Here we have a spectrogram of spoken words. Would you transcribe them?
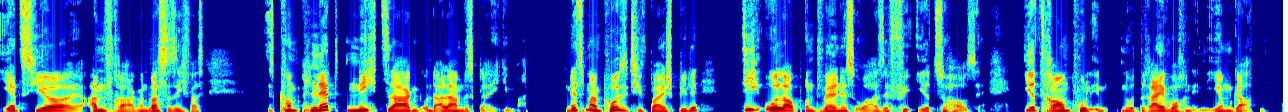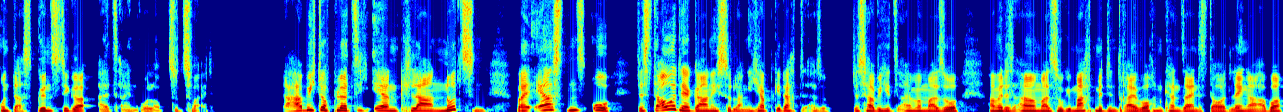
jetzt hier Anfragen und was weiß ich was ist komplett nichtssagend und alle haben das gleich gemacht. Und jetzt mal ein Positivbeispiele. Die Urlaub- und Wellness-Oase für ihr Zuhause. Ihr Traumpool in nur drei Wochen in ihrem Garten. Und das günstiger als ein Urlaub zu zweit. Da habe ich doch plötzlich eher einen klaren Nutzen, weil erstens, oh, das dauert ja gar nicht so lange. Ich habe gedacht, also das habe ich jetzt einfach mal so, haben wir das einfach mal so gemacht mit den drei Wochen. Kann sein, das dauert länger, aber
